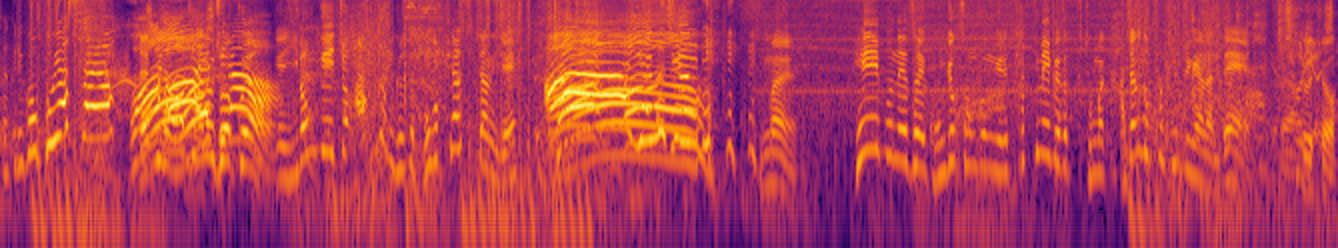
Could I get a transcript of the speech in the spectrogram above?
자 그리고 보였어요. 에피나. 반응 에피나. 좋았고요. 예, 이런 게 조금 그래서 보고 피할 수 있다는 게 아, 유진이. 정말 해외분에서의 공격 성공률이 타 팀에 비해서 정말 가장 높은 팀 중에 하나인데 그렇죠.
